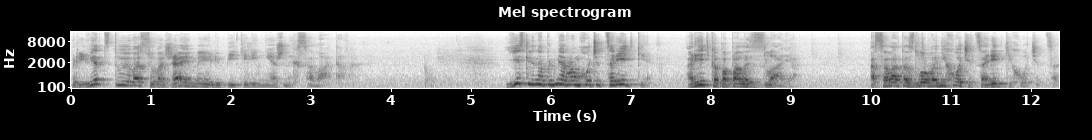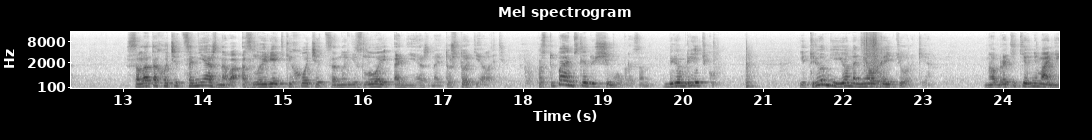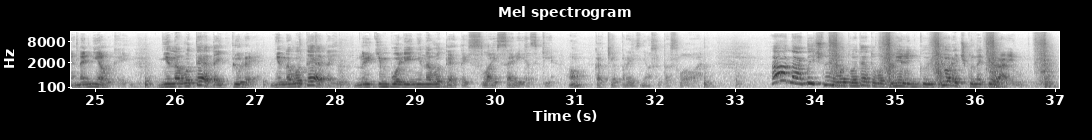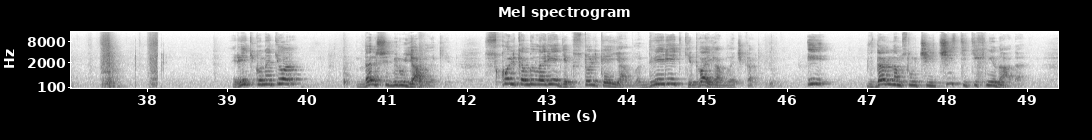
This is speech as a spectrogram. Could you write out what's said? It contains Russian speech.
Приветствую вас, уважаемые любители нежных салатов. Если, например, вам хочется редьки, а редька попалась злая, а салата злого не хочется, а редьки хочется. Салата хочется нежного, а злой редьки хочется, но не злой, а нежной, то что делать? Поступаем следующим образом. Берем редьку и трем ее на мелкой терке. Но обратите внимание, на мелкой. Не на вот этой пюре, не на вот этой, ну и тем более не на вот этой слайс-орезки. О, как я произнес это слово. А на обычную вот, вот эту вот меленькую терочку натираем. Редьку натер, дальше беру яблоки. Сколько было редек, столько и яблок. Две редьки, два яблочка. И в данном случае чистить их не надо.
